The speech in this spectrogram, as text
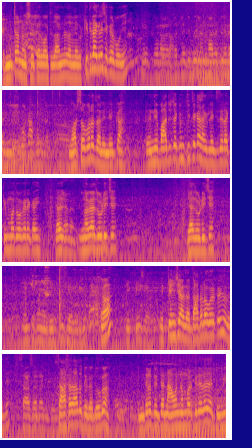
तर मित्रांनो शेखर भाऊचं जाणून झालं. किती लागले शेखर भाऊ हे? व्हॉट्सअपवरच झालेले आहे का? तर त्यांनी बाजूच्या किमतीचे काय सांगितले? यांची जरा किंमत वगैरे काही? या नव्या जोडीचे? या जोडीचे? हां? एक्क्याऐंशी हजार. एक्क्याऐंशी हजार. दाताला वगैरे कसे होते ते? सहा सात आठ सहा होते का दोघं? मित्रांनो त्यांचा नाव नंबर दिलेलाच आहे तुम्ही.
